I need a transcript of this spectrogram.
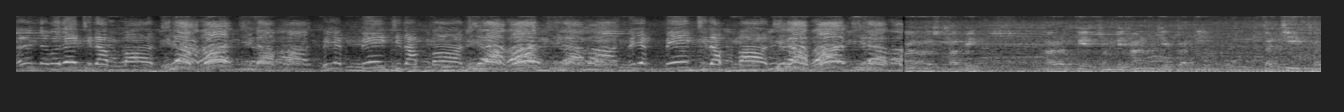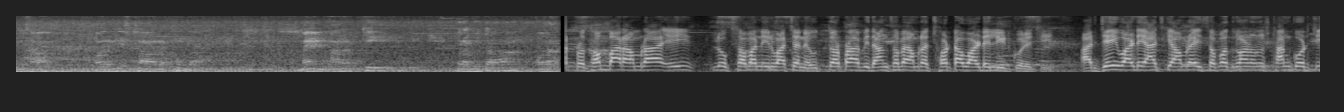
नरेंद्र मोदी जिंदाबाद जिंदाबाद जिंदाबाद बीजेपी जिंदाबाद जिंदाबाद जिंदाबाद बीजेपी जिंदाबाद जिंदाबाद जिंदाबाद स्थापित भारत के संविधान के प्रति सच्ची श्रद्धा और निष्ठा रखूंगा मैं भारत की प्रभुता और প্রথমবার আমরা এই লোকসভা নির্বাচনে উত্তরপাড়া বিধানসভায় আমরা ছটা ওয়ার্ডে লিড করেছি আর যেই ওয়ার্ডে আজকে আমরা এই শপথ গ্রহণ অনুষ্ঠান করছি,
